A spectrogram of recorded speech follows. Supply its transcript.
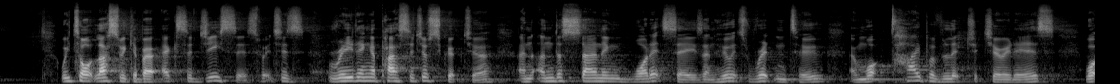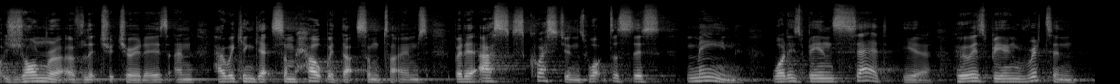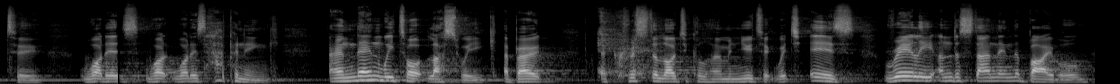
We talked last week about exegesis, which is reading a passage of scripture and understanding what it says and who it's written to and what type of literature it is, what genre of literature it is, and how we can get some help with that sometimes. But it asks questions What does this mean? What is being said here? Who is being written to? what is, what, what is happening. And then we talked last week about a Christological hermeneutic, which is really understanding the Bible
